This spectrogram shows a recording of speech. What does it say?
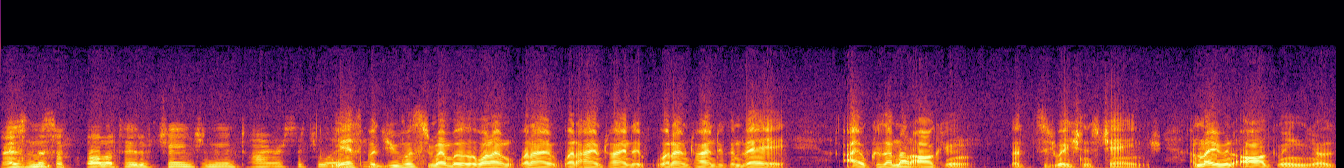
Isn't this a qualitative change in the entire situation? Yes, but you must remember what I'm what I what I'm trying to what I'm trying to convey. Because I'm not arguing that the situation has changed. I'm not even arguing, you know,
